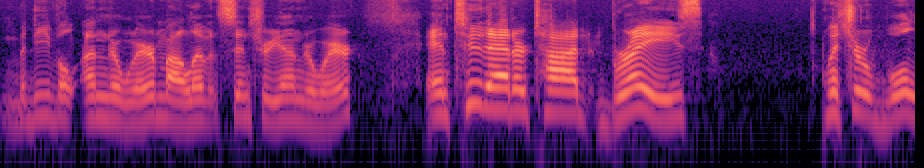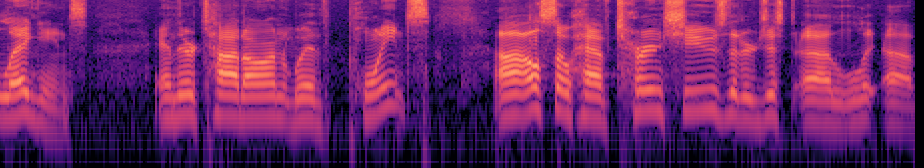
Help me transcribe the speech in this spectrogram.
medieval underwear, my 11th century underwear, and to that are tied brays, which are wool leggings, and they're tied on with points. I also have turn shoes that are just uh, uh,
